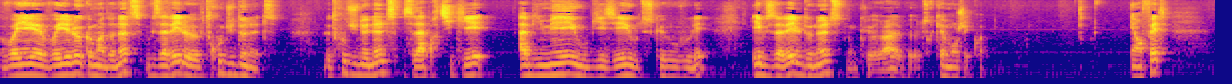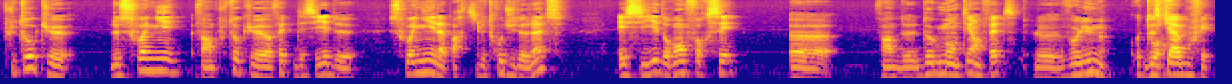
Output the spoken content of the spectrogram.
Voyez, Voyez-le comme un donut, vous avez le trou du donut. Le trou du donut, c'est la partie qui est abîmée ou biaisée ou tout ce que vous voulez. Et vous avez le donut, donc euh, voilà, le truc à manger quoi. Et en fait, plutôt que de soigner, enfin plutôt que en fait d'essayer de soigner la partie, le trou du donut, essayez de renforcer, euh, enfin de d'augmenter en fait le volume de ce qu'il y a à bouffer.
